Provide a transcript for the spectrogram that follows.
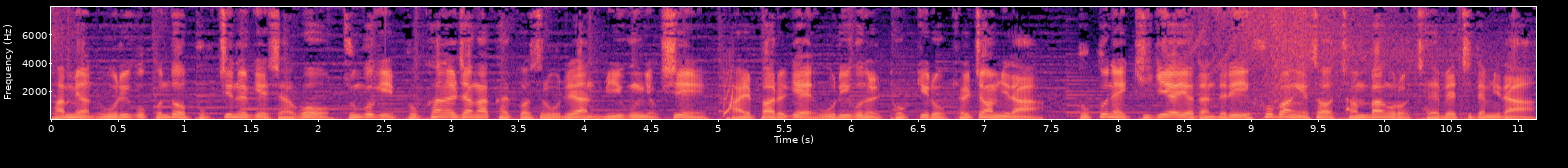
반면 우리 국군도 북진을 개시하고 중국이 북한을 장악할 것을 우려한 미국 역시 발빠르게 우리 군을 돕기로 결정합니다. 국군의 기계화 여단들이 후방에서 전방으로 재배치됩니다.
